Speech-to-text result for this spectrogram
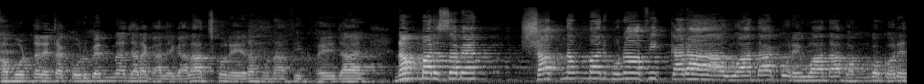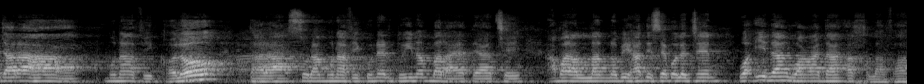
খবরদার এটা করবেন না, যারা গালে গালাজ করে, এরা মুনাফিক হয়ে যায়। নাম্বার সেভেন সাত নাম্বার মুনাফিক কারা? ওয়াদা করে, ওয়াদা ভঙ্গ করে যারা মুনাফিক হলো, তারা সুরা মুনাফিকুনের দুই নাম্বার আয়াতে আছে। আবার আল্লাহ নবী হাদিসে বলেছেন ওয়া ইদা ওয়াদা আখলাফা।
